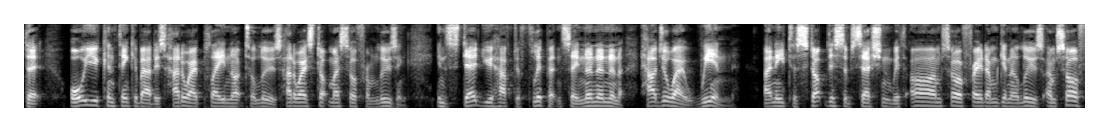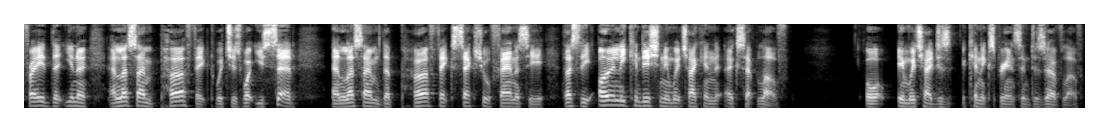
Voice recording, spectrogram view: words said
that all you can think about is how do I play not to lose? How do I stop myself from losing? Instead, you have to flip it and say, no, no, no, no. How do I win? I need to stop this obsession with, oh, I'm so afraid I'm going to lose. I'm so afraid that, you know, unless I'm perfect, which is what you said, unless I'm the perfect sexual fantasy, that's the only condition in which I can accept love or in which I can experience and deserve love.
